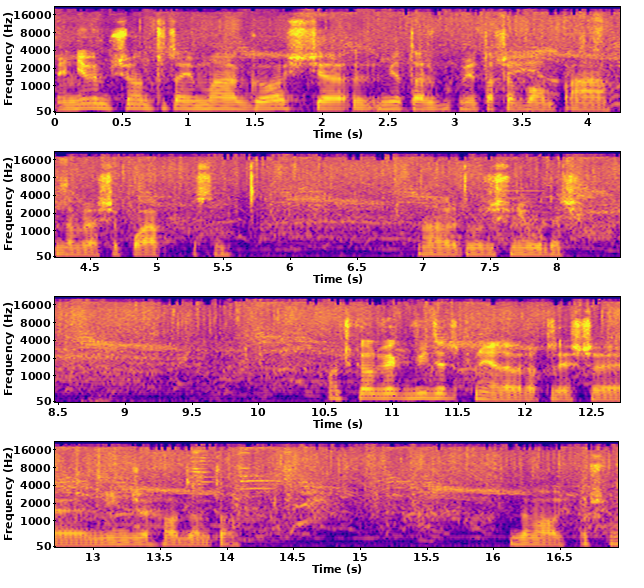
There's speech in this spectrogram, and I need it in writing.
Nie wiem, czy on tutaj ma gościa, miotacz, miotacza bomb. A, dobra, jeszcze pułapki są. Dobra, to może się nie udać. Aczkolwiek widzę. Nie, dobra, tu jeszcze ninja chodzą, to... Za mało ich poszło.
